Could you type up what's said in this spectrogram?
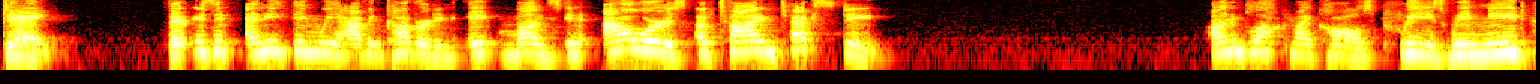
day. There isn't anything we haven't covered in eight months, in hours of time texting. Unblock my calls, please. We need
